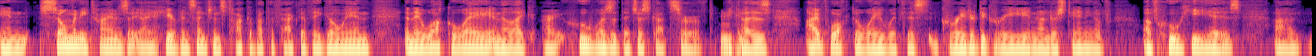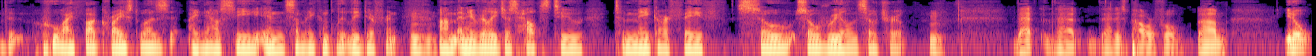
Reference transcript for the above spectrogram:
and so many times I hear Vincentians talk about the fact that they go in and they walk away and they're like, all right, who was it that just got served? Mm-hmm. Because I've walked away with this greater degree and understanding of, of who he is. Uh, the, who I thought Christ was, I now see in somebody completely different. Mm-hmm. Um, and it really just helps to to make our faith so so real and so true. Mm. That that that is powerful. Um, you know,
